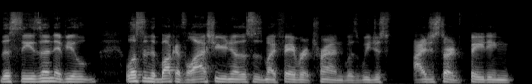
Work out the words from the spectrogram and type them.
this season, if you listen to Buckets last year, you know this is my favorite trend was we just I just started fading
